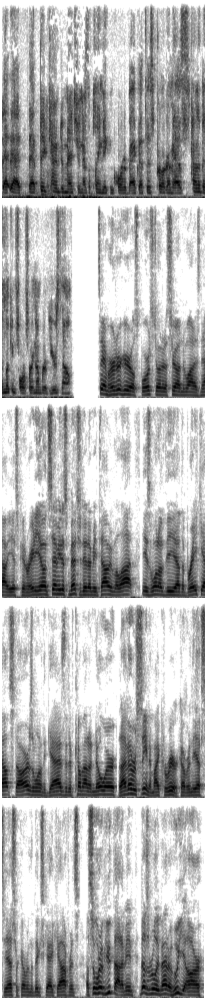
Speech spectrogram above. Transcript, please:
that that that big time dimension as a playmaking quarterback that this program has kind of been looking for for a number of years now. Sam Herder, Hero Sports, joining us here on Nuanez Now, ESPN Radio. And Sam, you just mentioned it. I mean, Tommy Mellott is one of the uh, the breakout stars and one of the guys that have come out of nowhere that I've ever seen in my career, covering the FCS or covering the Big Sky Conference. Uh, so, what have you thought? I mean, it doesn't really matter who you are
